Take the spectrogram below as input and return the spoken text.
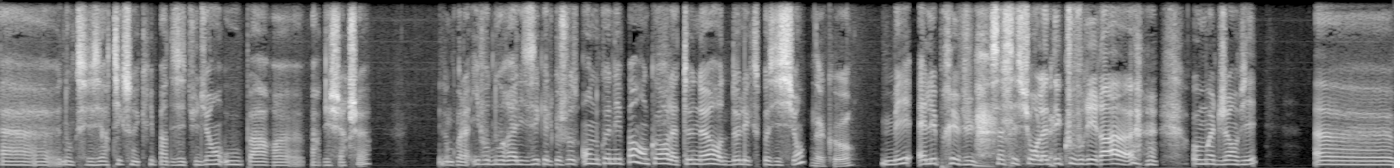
donc ces articles sont écrits par des étudiants ou par, des chercheurs. Donc voilà, ils vont nous réaliser quelque chose. On ne connaît pas encore la teneur de l'exposition. D'accord mais elle est prévue. Ça, c'est sûr, on la découvrira euh, au mois de janvier. Euh,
